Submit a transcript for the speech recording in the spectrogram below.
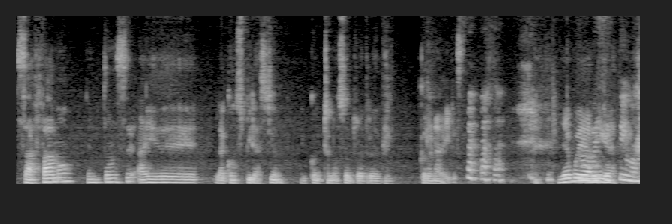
Zafamos entonces ahí de la conspiración en contra de nosotros a través del coronavirus. ya pues, no amiga. resistimos.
